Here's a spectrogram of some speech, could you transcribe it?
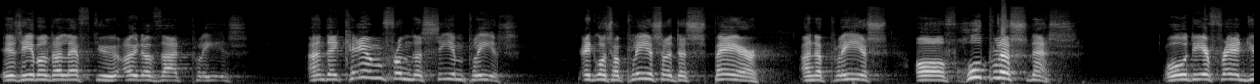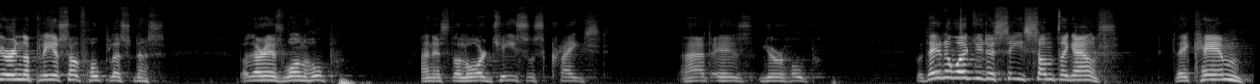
is able to lift you out of that place. And they came from the same place. It was a place of despair and a place of hopelessness. Oh, dear friend, you're in the place of hopelessness. But there is one hope, and it's the Lord Jesus Christ. That is your hope. But then I want you to see something else. They came,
